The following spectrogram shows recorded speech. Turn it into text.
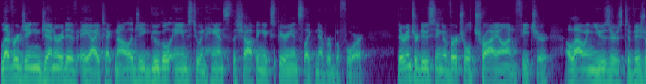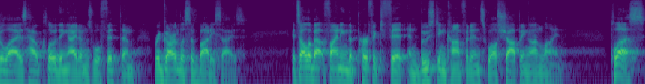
Leveraging generative AI technology, Google aims to enhance the shopping experience like never before. They're introducing a virtual try on feature, allowing users to visualize how clothing items will fit them, regardless of body size. It's all about finding the perfect fit and boosting confidence while shopping online. Plus,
